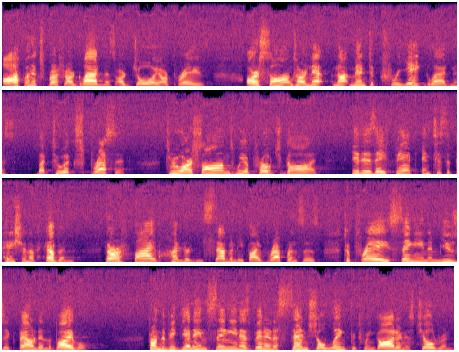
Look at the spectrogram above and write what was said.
often express our gladness, our joy, our praise. Our songs are not meant to create gladness, but to express it. Through our songs, we approach God. It is a fit anticipation of heaven. There are 575 references to praise, singing, and music found in the Bible. From the beginning, singing has been an essential link between God and his children.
